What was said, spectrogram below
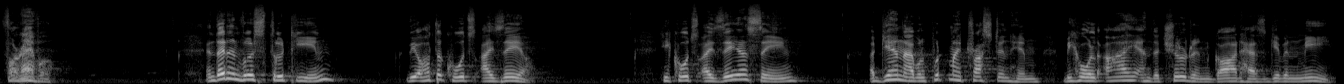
forever. And then in verse 13, the author quotes Isaiah. He quotes Isaiah saying, Again, I will put my trust in him. Behold, I and the children God has given me.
